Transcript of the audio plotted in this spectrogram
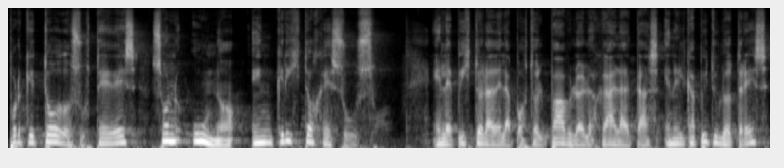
porque todos ustedes son uno en Cristo Jesús. En la epístola del apóstol Pablo a los Gálatas, en el capítulo 3,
